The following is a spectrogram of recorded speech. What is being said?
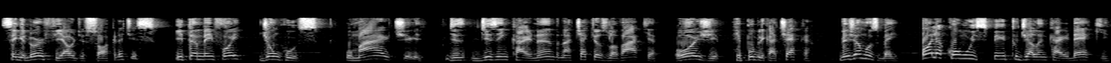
seguidor fiel de Sócrates, e também foi John Hus, o mártir desencarnando na Tchecoslováquia, hoje República Tcheca. Vejamos bem, olha como o espírito de Allan Kardec,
